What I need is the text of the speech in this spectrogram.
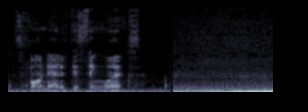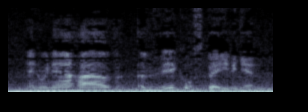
let's find out if this thing works. And we now have a vehicle speed again.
